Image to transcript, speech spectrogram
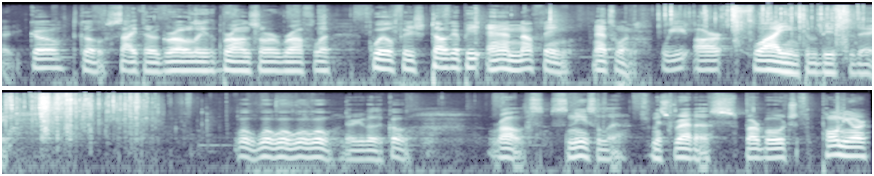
There you go. Let's go. Scyther, Growlithe, Bronzor, Rufflet, Qwilfish, Togepi, and nothing. Next one. We are flying through this today. Whoa, whoa, whoa, whoa, whoa. There you go, the code. Ralts, Sneasler, Misdreavus, Barboach, Poniard,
